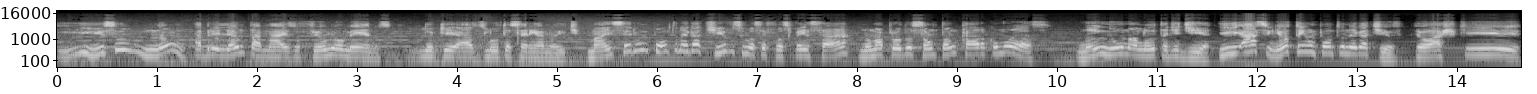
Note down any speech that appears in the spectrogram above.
E isso não abrilhanta mais o filme ou menos do que as lutas serem à noite. Mas seria um ponto negativo se você fosse pensar numa produção tão cara como essa. Nenhuma luta de dia. E assim, eu tenho um ponto negativo. Eu acho que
